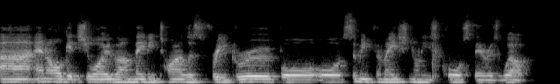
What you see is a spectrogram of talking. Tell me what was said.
uh, and I'll get you over maybe Tyler's free group or, or some information on his course there as well.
